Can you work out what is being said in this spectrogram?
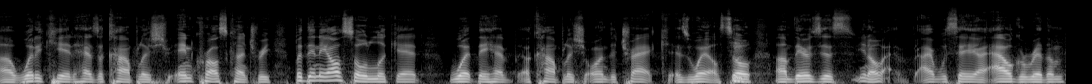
uh, what a kid has accomplished in cross country, but then they also look at what they have accomplished on the track as well. So um, there's this, you know, I would say an algorithm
